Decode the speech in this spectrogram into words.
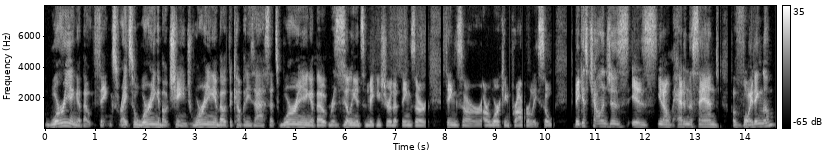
worrying about things, right? So worrying about change, worrying about the company's assets, worrying about resilience and making sure that things are things are are working properly. So biggest challenges is you know head in the sand avoiding them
